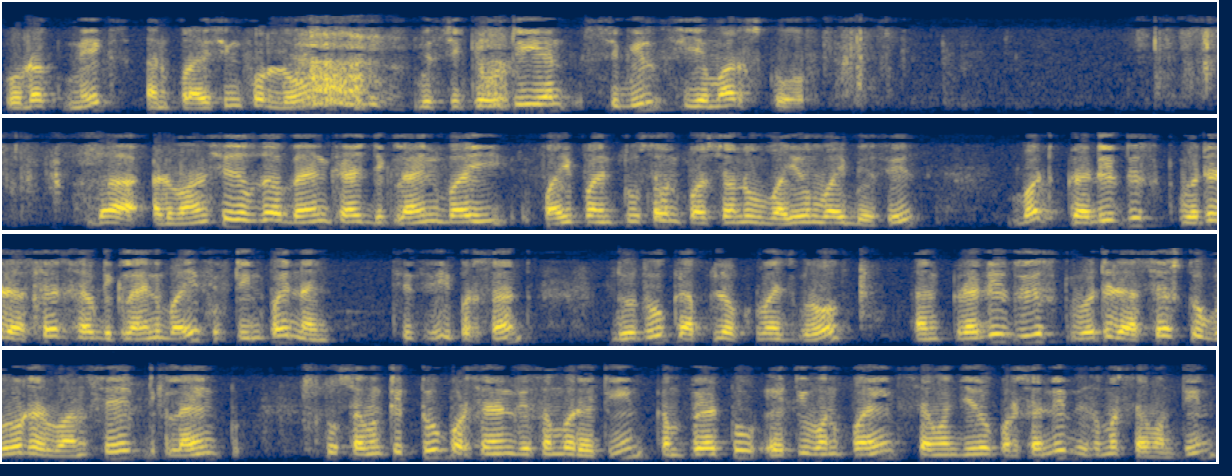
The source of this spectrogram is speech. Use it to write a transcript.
product mix and pricing for loans with security and CIBIL CMR score. The advances of the bank has declined by 5.27% on Y-on-Y basis, but credit risk-weighted assets have declined by 15.93% due to capital optimized growth, and credit risk-weighted assets to growth advances declined to 72% in December 18 compared to 81.70% in December 17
